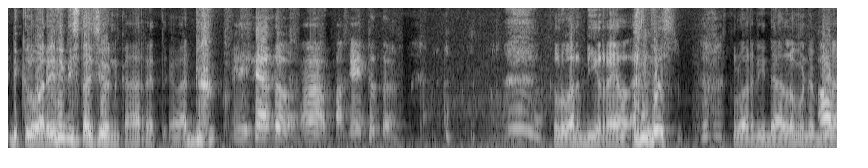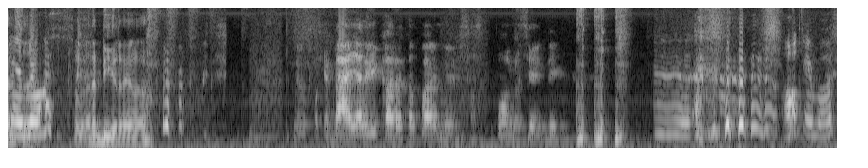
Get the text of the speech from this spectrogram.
Dikeluarinnya di stasiun karet. Ya, waduh, iya tuh ah, pakai itu tuh keluar di rel. Terus keluar di dalam udah Oke, biasa. bos. Keluar di rel. Ya, pakai nanya lagi karet apaan nih polos ending oke bos.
